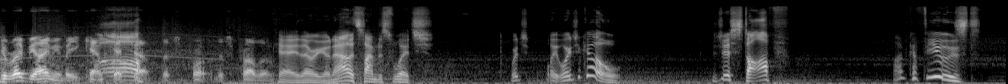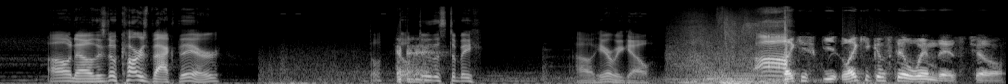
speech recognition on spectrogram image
You're right behind me, but you can't Oh. catch up. That's a pro- that's a problem. Okay, there we go. Now it's time to switch. Where'd you, wait, where'd you go? Did you just stop? I'm confused. Oh no, there's no cars back there. Don't don't do this to me. Oh, here we go. Ah, Like you, you, like you can still win this, chill.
